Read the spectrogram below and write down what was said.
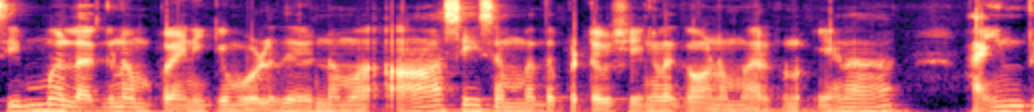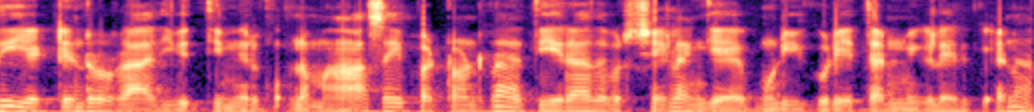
சிம்ம லக்னம் பயணிக்கும் பொழுது நம்ம ஆசை சம்பந்தப்பட்ட விஷயங்களை கவனமாக இருக்கணும். ஏன்னா ஐந்து எட்டுன்ற ஒரு ஆதிபத்தியம் இருக்கும். நம்ம ஆசைப்பட்டோன்றா தீராத பிரச்சனைகள் அங்கே முடியக்கூடிய தன்மைகள் இருக்குது ஏன்னா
